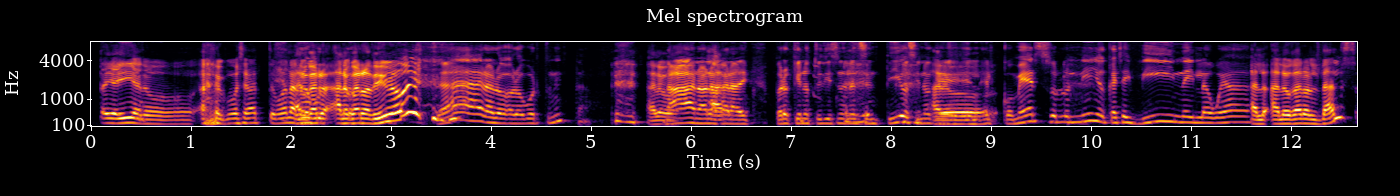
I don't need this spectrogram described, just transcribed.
Está ahí, a lo, a lo. ¿Cómo se llama este weón? A, A lo lo- caro- a lo caro de mí. Claro, a lo, a lo oportunista. A lo- No, no, la cara de. Pero es que no estoy diciendo en el sentido, sino que el, el comercio son los niños, ¿cachai? Disney y la weá. A lo, a lo Carol Dals.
